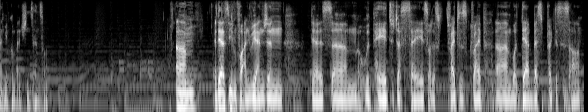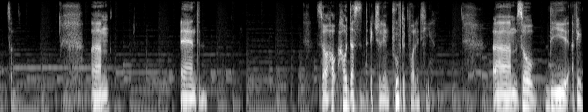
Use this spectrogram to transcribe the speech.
naming conventions, and so on. Um, and there's even for Unreal Engine, there's um, a whole page to just say, so just try to describe um, what their best practices are. So, um, and so how, how does it actually improve the quality? Um, so the I think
